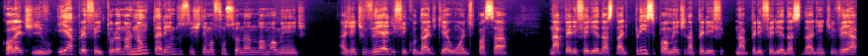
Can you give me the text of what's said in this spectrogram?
coletivo e a prefeitura, nós não teremos o sistema funcionando normalmente. A gente vê a dificuldade que é o ônibus passar na periferia da cidade, principalmente na, perif na periferia da cidade. A gente vê a,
